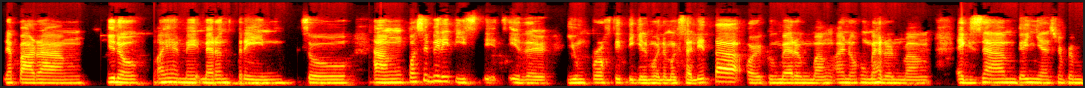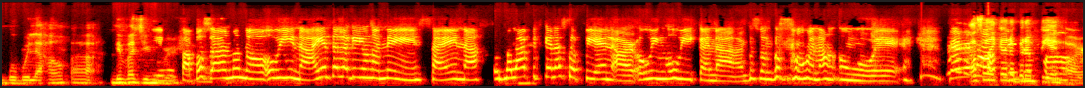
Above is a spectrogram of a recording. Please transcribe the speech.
na parang you know, ayan, may, meron train. So, ang possibilities, it's either yung prof titigil mo na magsalita or kung merong mang, ano, kung meron mang exam, ganyan, syempre mabubulakaw ka. Di ba, Jimber? Tapos ano no, uwi na. Yan talaga yung ano eh, sign na pag malapit ka na sa PNR, uwing-uwi ka na. Gustong gusto mo nang umuwi. Pero Kasakay ka na ba ng. PNR?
